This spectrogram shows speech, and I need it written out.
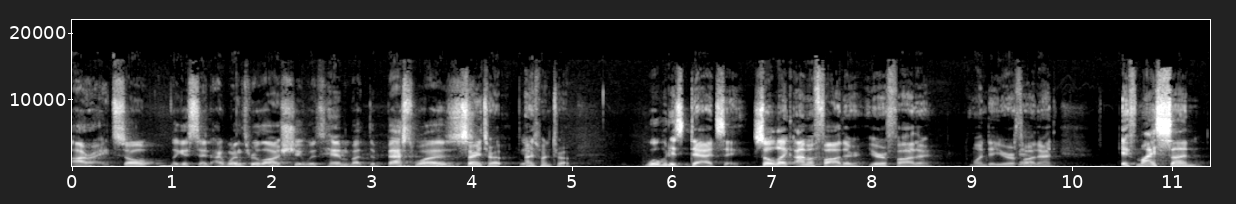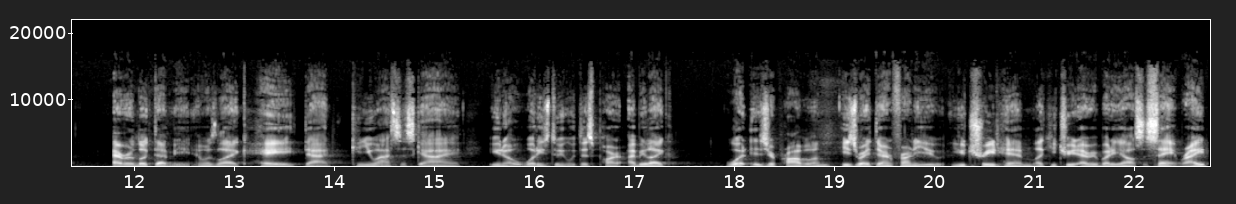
All right. So, like I said, I went through a lot of shit with him, but the best was Sorry to interrupt. I just want to interrupt. What would his dad say? So, like, I'm a father. You're a father. One day you're a father. If my son ever looked at me and was like, "Hey, Dad, can you ask this guy, you know, what he's doing with this part?" I'd be like, "What is your problem? He's right there in front of you. You treat him like you treat everybody else the same, right?"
